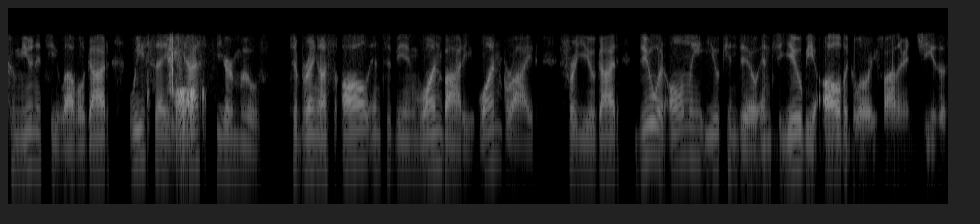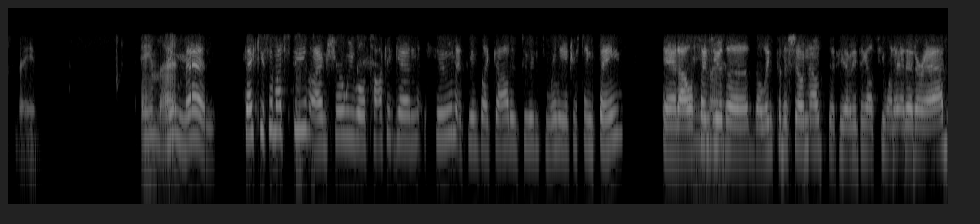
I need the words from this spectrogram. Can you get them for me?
community level. God, we say yes to your move to bring us all into being one body, one bride for you. God, do what only you can do, and to you be all the glory, Father, in Jesus' name. Amen. Amen. Thank you so much, Steve. I'm sure we will talk again soon. It seems like God is doing some really interesting things. And I'll Amen. send you the, the link to the show notes if you have anything else you want to edit or add.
